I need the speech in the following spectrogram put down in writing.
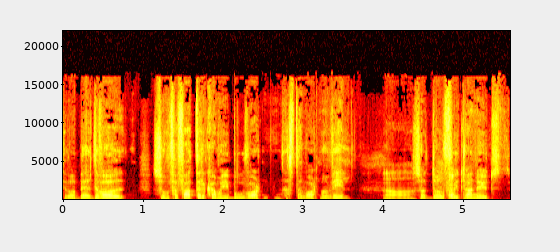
det var, det var, som författare kan man ju bo vart, nästan vart man vill. Ja. Så då flyttade och, han ut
